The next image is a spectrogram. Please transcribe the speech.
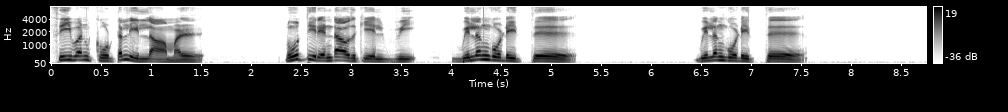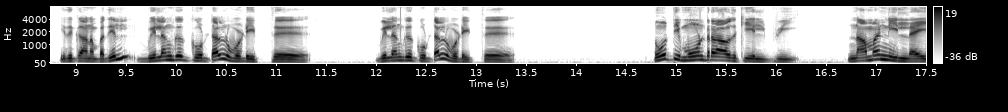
சீவன் கூட்டல் இல்லாமல். நூற்றி ரெண்டாவது கேள்வி விலங்கொடித்து விலங்கொடித்து இதுக்கான பதில் விலங்கு கூட்டல் ஒடித்து. விலங்கு கூட்டல் ஒடித்து. நூற்றி மூன்றாவது கேள்வி. நமன் இல்லை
